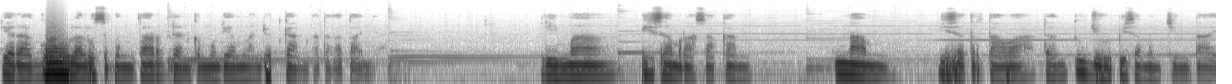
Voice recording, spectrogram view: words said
Dia ragu lalu sebentar dan kemudian melanjutkan kata-katanya. Lima bisa merasakan, enam bisa tertawa, dan tujuh bisa mencintai.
